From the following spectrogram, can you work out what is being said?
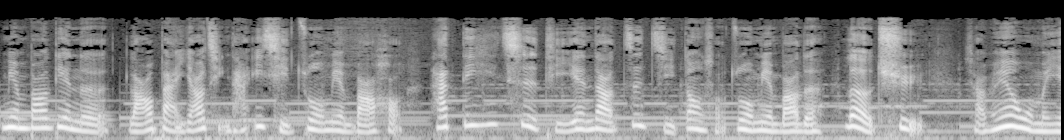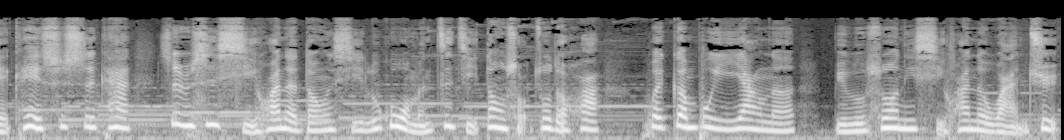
面包店的老板邀请他一起做面包后，他第一次体验到自己动手做面包的乐趣。小朋友，我们也可以试试看，是不是喜欢的东西，如果我们自己动手做的话，会更不一样呢？比如说你喜欢的玩具，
